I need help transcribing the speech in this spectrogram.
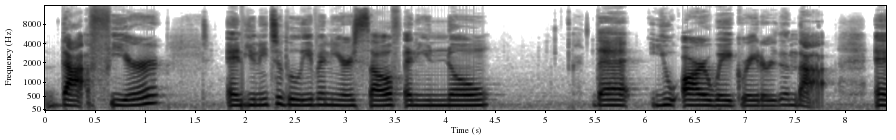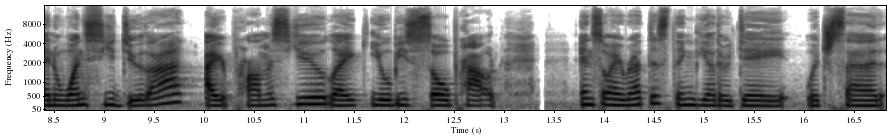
that fear and you need to believe in yourself and you know that you are way greater than that. And once you do that, I promise you, like, you'll be so proud. And so I read this thing the other day which said,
